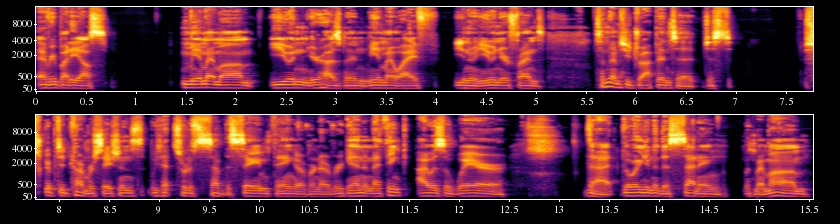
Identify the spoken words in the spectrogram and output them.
everybody else, me and my mom, you and your husband, me and my wife, you know, you and your friends, sometimes you drop into just scripted conversations. We sort of have the same thing over and over again. And I think I was aware that going into this setting with my mom,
